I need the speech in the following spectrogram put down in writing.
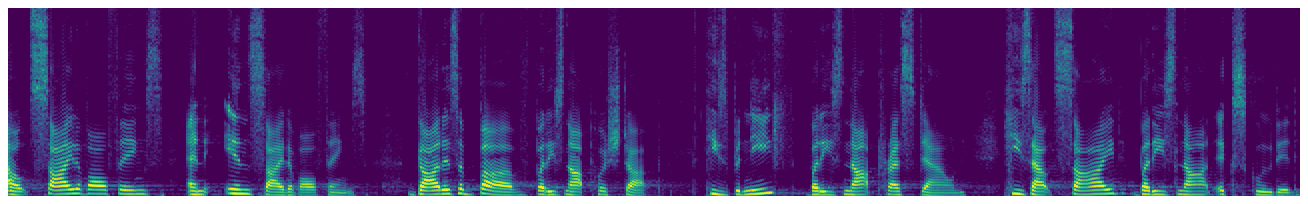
outside of all things, and inside of all things. God is above, but he's not pushed up. He's beneath, but he's not pressed down. He's outside, but he's not excluded.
